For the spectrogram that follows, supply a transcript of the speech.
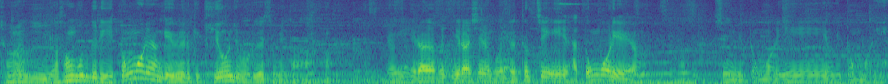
저는 이 여성분들이 똥머리 한 게 왜 이렇게 귀여운지 모르겠습니다. 여기 일하, 일하시는 분들 특징이 다 똥머리예요. 지금 이 똥머리, 여기 똥머리.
